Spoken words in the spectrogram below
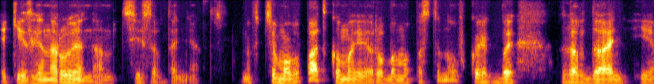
який згенерує нам ці завдання. В цьому випадку ми робимо постановку якби завдань, і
